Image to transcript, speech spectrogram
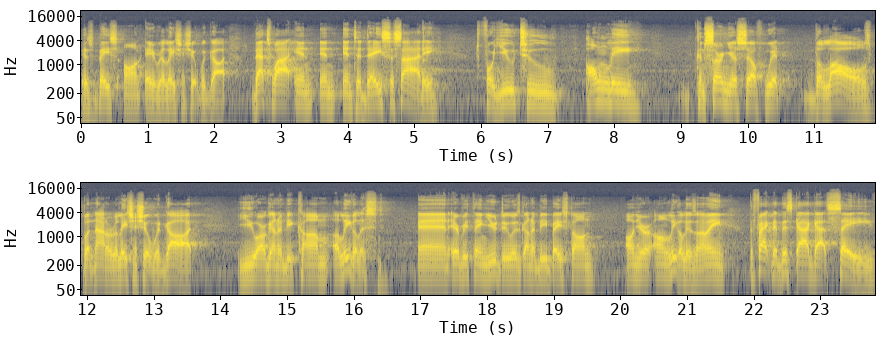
is based on a relationship with God. That's why in, in, in today's society, for you to only concern yourself with the laws but not a relationship with God, you are going to become a legalist. And everything you do is going to be based on on your on legalism. I mean, the fact that this guy got saved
